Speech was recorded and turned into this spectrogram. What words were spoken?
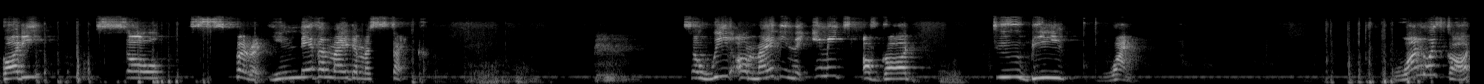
body, soul, spirit. He never made a mistake. So we are made in the image of God to be one. One with God,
